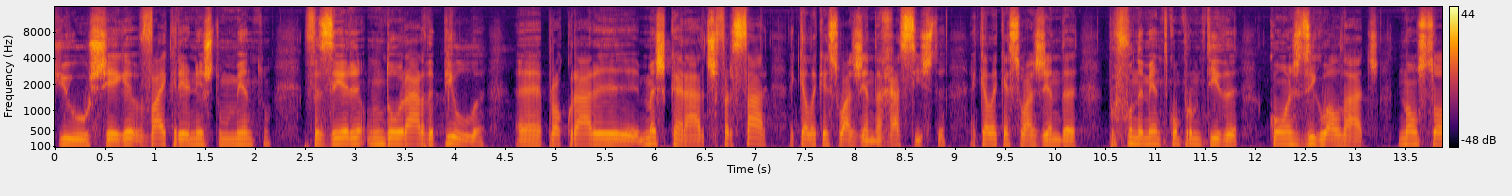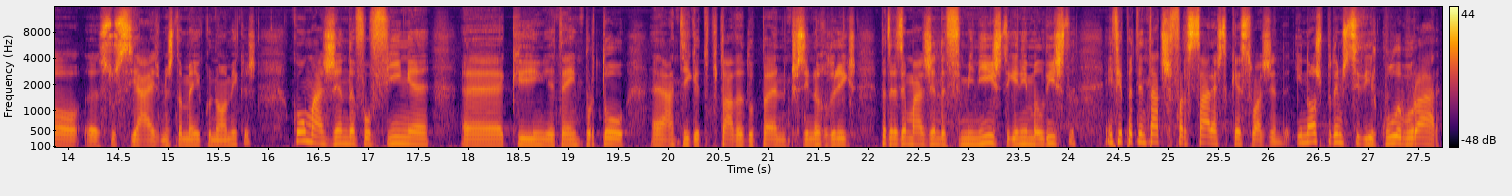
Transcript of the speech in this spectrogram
que o Chega vai querer neste momento fazer um dourar da pílula, uh, procurar uh, mascarar, disfarçar aquela que é a sua agenda racista, aquela que é a sua agenda profundamente comprometida com as desigualdades, não só uh, sociais, mas também económicas, com uma agenda fofinha que até importou a antiga deputada do PAN, Cristina Rodrigues, para trazer uma agenda feminista e animalista, enfim, para tentar disfarçar esta que é a sua agenda. E nós podemos decidir colaborar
